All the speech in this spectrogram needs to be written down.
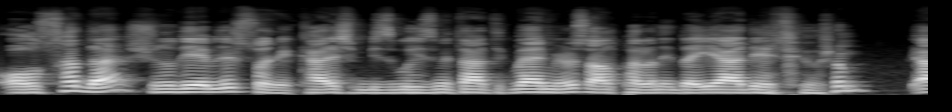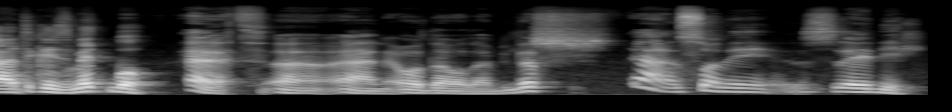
olsa da şunu diyebilir Sony. Kardeşim biz bu hizmeti artık vermiyoruz. Al paranı da iade ediyorum. Artık hizmet bu. Evet e, yani o da olabilir. Yani Sony şey değil.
